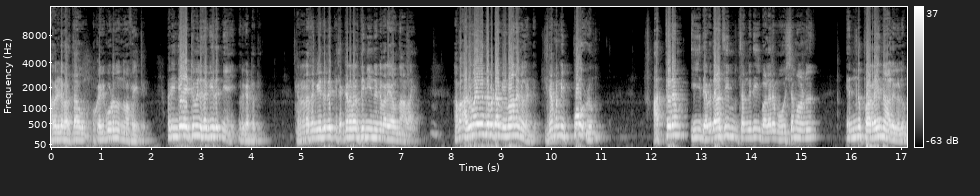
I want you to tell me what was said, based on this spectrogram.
അവരുടെ ഭർത്താവും ഒക്കെ അതിൽ കൂടെ നിന്നു ആ ഫൈറ്റ്. അവർ ഇന്ത്യയിലെ ഏറ്റവും വലിയ സംഗീതജ്ഞയായി ഒരു ഘട്ടത്തിൽ. കന്നഡ സംഗീതത്തിൽ ചക്രവർത്തിനി എന്ന് തന്നെ പറയാവുന്ന ആളായി. അപ്പം അതുമായി ബന്ധപ്പെട്ട വിവാദങ്ങളുണ്ട്. ഞാൻ പറഞ്ഞു ഇപ്പോഴും അത്തരം ഈ ദേവദാസി സംഗതി വളരെ മോശമാണ് എന്ന് പറയുന്ന ആളുകളും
